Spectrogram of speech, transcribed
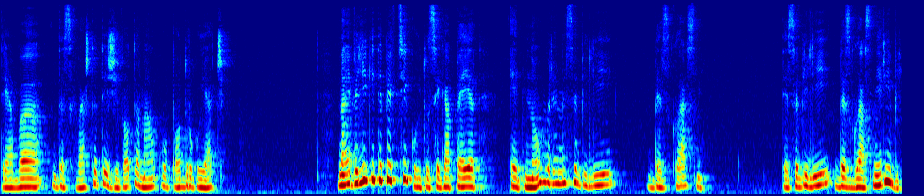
Трябва да схващате живота малко по-другояче. Най-великите певци, които сега пеят, едно време са били безгласни. Те са били безгласни риби.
